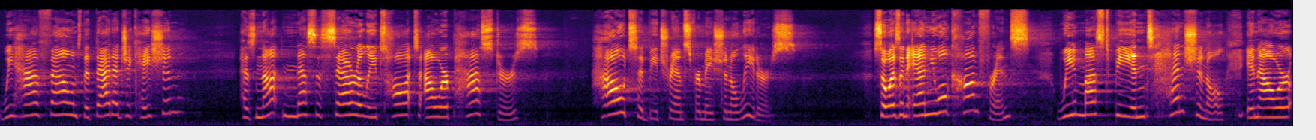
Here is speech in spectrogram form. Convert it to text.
we have found that that education has not necessarily taught our pastors how to be transformational leaders. So, as an annual conference, we must be intentional in our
